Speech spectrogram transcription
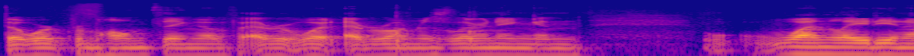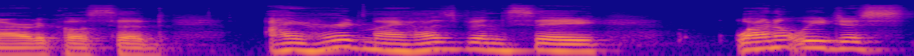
the work from home thing of ever what everyone was learning and one lady in an article said I heard my husband say, why don't we just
